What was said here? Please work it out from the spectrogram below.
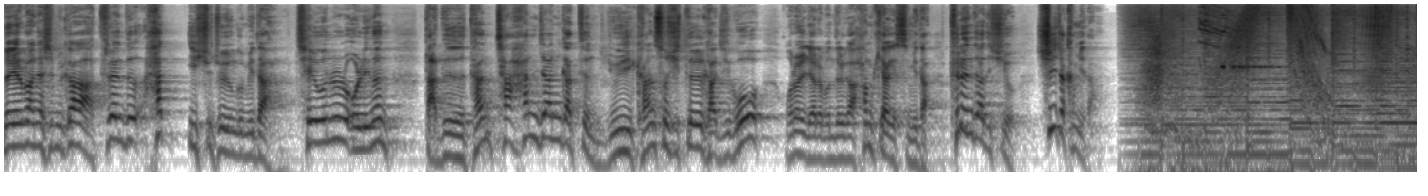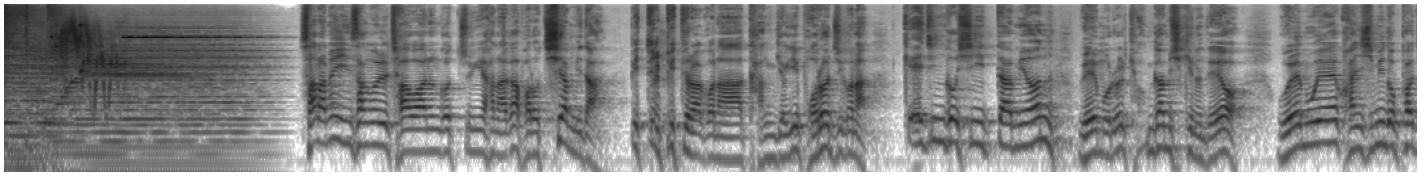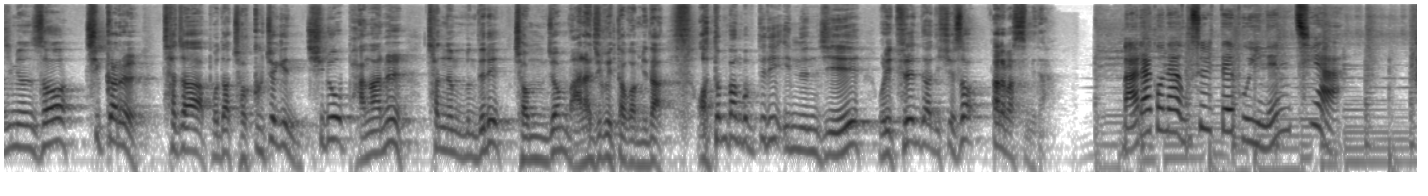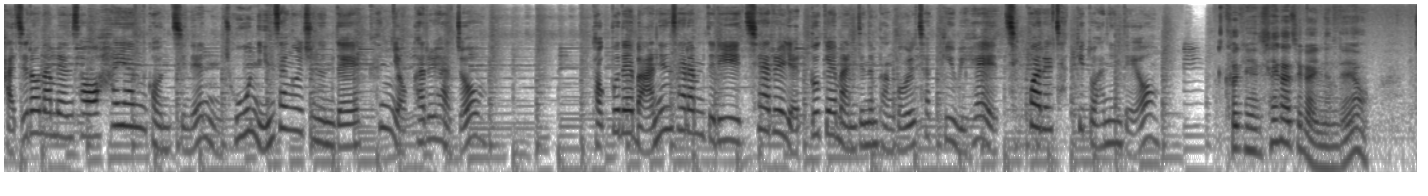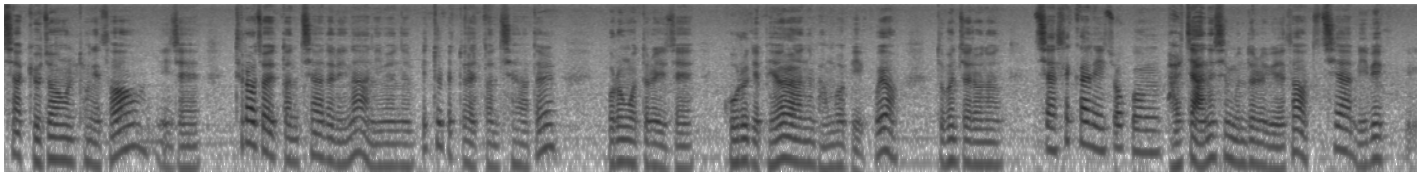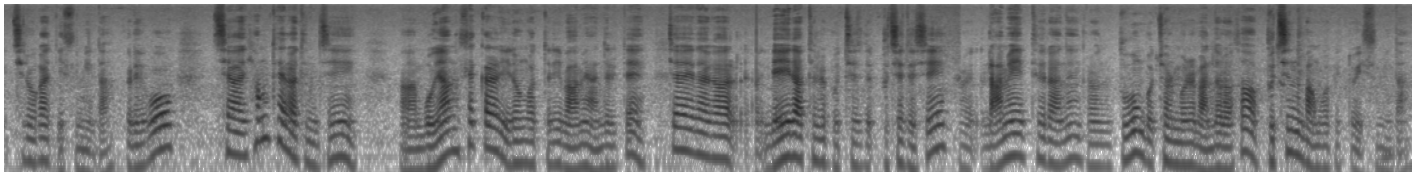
네, 여러분 안녕하십니까. 트렌드 핫 이슈 조윤구입니다. 체온을 올리는 따뜻한 차 한 잔 같은 유익한 소식들을 가지고 오늘 여러분들과 함께 하겠습니다. 트렌드 핫 이슈 시작합니다. 사람의 인상을 좌우하는 것 중에 하나가 바로 치아입니다. 삐뚤삐뚤하거나 간격이 벌어지거나 깨진 것이 있다면 외모를 경감시키는데요. 외모에 관심이 높아지면서 치과를 찾아 보다 적극적인 치료 방안을 찾는 분들이 점점 많아지고 있다고 합니다. 어떤 방법들이 있는지 우리 트렌드 아디쇼에서 알아봤습니다. 말하거나 웃을 때 보이는 치아. 가지런하면서 하얀 건치는 좋은 인상을 주는데 큰 역할을 하죠. 덕분에 많은 사람들이 치아를 예쁘게 만드는 방법을 찾기 위해 치과를 찾기도 하는데요. 크게 세 가지가 있는데요. 치아 교정을 통해서 이제 틀어져 있던 치아들이나 아니면은 삐뚤빼뚤했던 치아들 그런 것들을 이제 고르게 배열하는 방법이 있고요. 두 번째로는 치아 색깔이 조금 밝지 않으신 분들을 위해서 치아 미백 치료가 있습니다. 그리고 치아 형태라든지 어, 모양, 색깔 이런 것들이 마음에 안 들 때 치아에다가 네일 아트를 붙이, 붙이듯이 라메이트라는 그런 부분 보철물을 만들어서 붙이는 방법이 또 있습니다.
